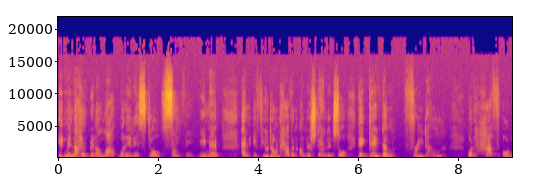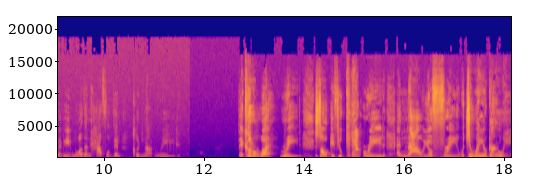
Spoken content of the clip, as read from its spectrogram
It may not have been a lot, but it is still something. Amen. And if you don't have an understanding, so they gave them freedom, but half or maybe more than half of them could not read. They couldn't what? Read. So if you can't read and now you're free, which way you going?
